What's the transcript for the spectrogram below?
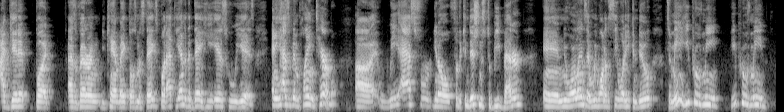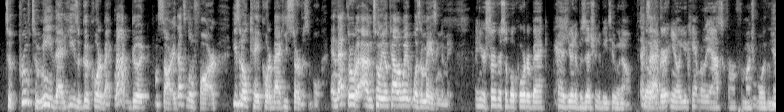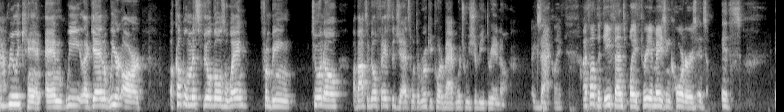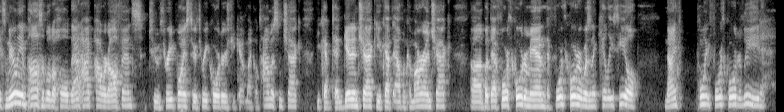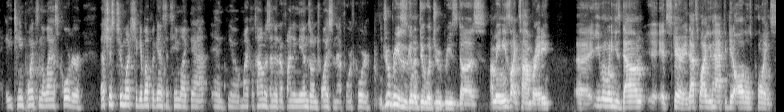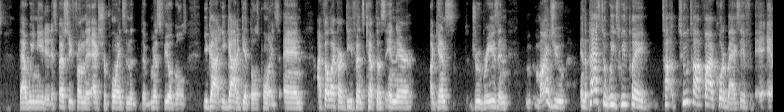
I get it, but as a veteran, you can't make those mistakes. But at the end of the day, he is who he is, and he hasn't been playing terrible. Uh, we asked for you know for the conditions to be better in New Orleans, and we wanted to see what he can do. To me, he proved me he proved me to prove to me that he's a good quarterback. Not good. I'm sorry, that's a little far. He's an okay quarterback. He's serviceable, and that throw to Antonio Callaway was amazing to me and your serviceable quarterback has you in a position to be 2 and 0. Exactly. you know, you can't really ask for, for much more than you that. You really can't. And we again, we are a couple missed field goals away from being 2 and 0, about to go face the Jets with the rookie quarterback, which we should be 3 and 0. Exactly. I thought the defense played three amazing quarters. It's it's it's nearly impossible to hold that high powered offense to three points through three quarters. You kept Michael Thomas in check. You kept Ted Ginn in check. You kept Alvin Kamara in check. Uh, but that fourth quarter, man, the fourth quarter was an Achilles heel. Ninth point, fourth quarter lead, 18 points in the last quarter. That's just too much to give up against a team like that. And you know, Michael Thomas ended up finding the end zone twice in that fourth quarter. Drew Brees is going to do what Drew Brees does. I mean, he's like Tom Brady. Uh, even when he's down, it's scary. That's why you have to get all those points that we needed, especially from the extra points and the, the missed field goals. You got you got to get those points. And I felt like our defense kept us in there against Drew Brees. And mind you, in the past two weeks, we've played top, two top five quarterbacks. If,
